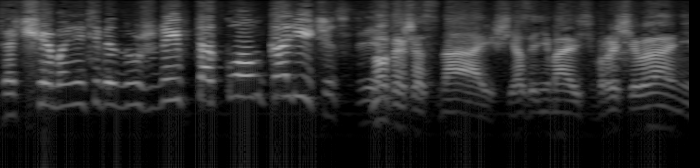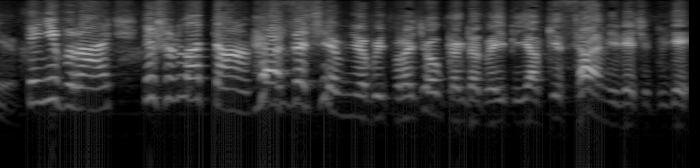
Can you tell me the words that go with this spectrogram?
Зачем они тебе нужны в таком количестве? Ну, ты же знаешь, я занимаюсь врачеванием. Ты не врач, ты шарлатан. А зачем мне быть врачом, когда твои пиявки сами лечат людей,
